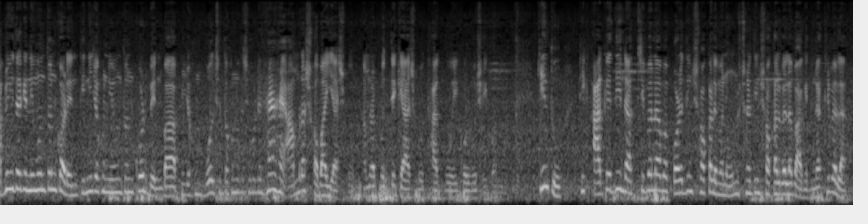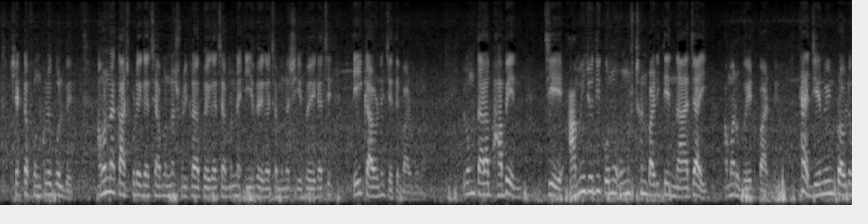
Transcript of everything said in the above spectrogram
আপনি যদি তাকে নিমন্ত্রণ করেন, তিনি যখন নিমন্ত্রণ করবেন বা আপনি যখন বলছেন, তখন হচ্ছে বলে হ্যাঁ হ্যাঁ আমরা সবাই আসব, আমরা প্রত্যেকে আসব, থাকব, এই করব, সেই করব। কিন্তু ঠিক আগের দিন রাত্রিবেলা বা পরের দিন সকালে মানে অনুষ্ঠানের দিন সকালবেলা বা আগের দিন রাত্রিবেলা সে একটা ফোন করে বলবে, আমার না কাজ পড়ে গেছে, আমার না শরীর খারাপ হয়ে গেছে, আমার না এই হয়ে গেছে, আমার না সে হয়ে গেছে। এই কারণে যেতে পারব না। এবং তারা ভাবেন যে, আমি যদি কোনো অনুষ্ঠান বাড়িতে না যাই আমার ওয়েট বাড়বে। হ্যাঁ জেনুইন প্রবলেম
